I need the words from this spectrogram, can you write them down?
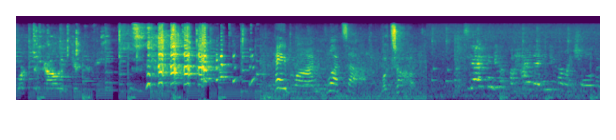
What's the college get to be? Hey, blonde, what's up? What's up? See, I can do it behind. I can do it on my shoulder.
